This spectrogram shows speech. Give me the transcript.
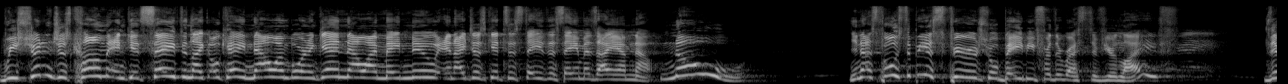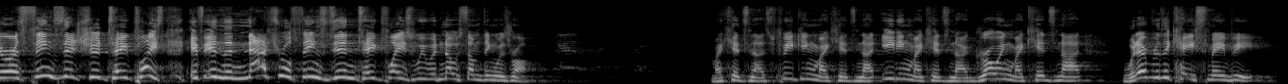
We shouldn't just come and get saved and, like, okay, now I'm born again, now I'm made new, and I just get to stay the same as I am now. No. You're not supposed to be a spiritual baby for the rest of your life. There are things that should take place. If in the natural things didn't take place, we would know something was wrong. My kid's not speaking, my kid's not eating, my kid's not growing, my kid's not, whatever the case may be.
